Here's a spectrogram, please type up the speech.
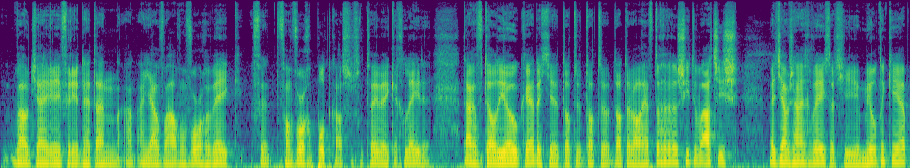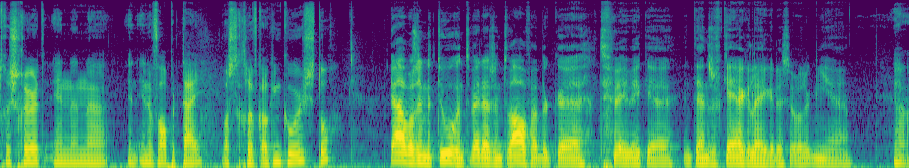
Wout, jij refereert net aan, aan, aan, jouw verhaal van vorige week, van vorige podcast, dus van twee weken geleden. Daarin vertelde je ook hè, dat, je, dat, dat, dat er wel heftigere situaties met jou zijn geweest. Dat je je mild een keer hebt gescheurd in een, uh, in, een valpartij. Was het geloof ik ook in koers, toch? Ja, was in de Tour in 2012 heb ik uh, twee weken intensive care gelegen. Dus dat was ook niet ja.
